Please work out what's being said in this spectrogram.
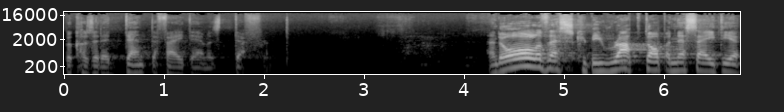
because it identified them as different. And all of this could be wrapped up in this idea.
